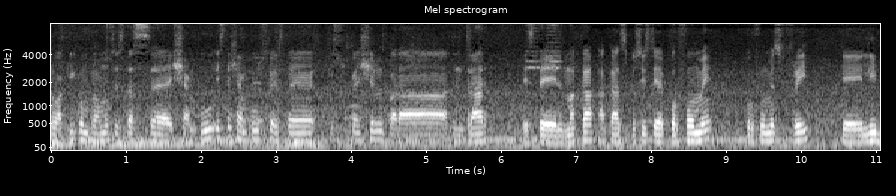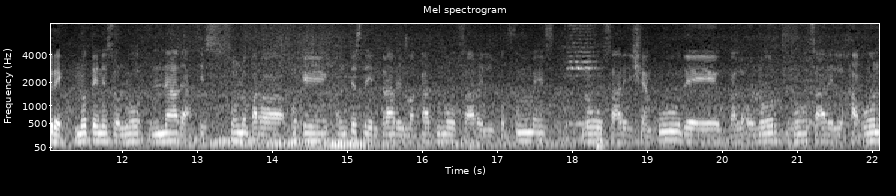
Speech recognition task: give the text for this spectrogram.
Bueno, aquí compramos estas eh, shampoo. Este shampoo es este special para entrar este el maca. Acá pusiste perfume, perfumes free que libre, no tienes olor nada. Es solo para porque antes de entrar el maca tú no usar el perfumes, no usar el shampoo de olor, no usar el jabón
